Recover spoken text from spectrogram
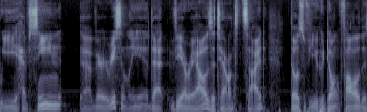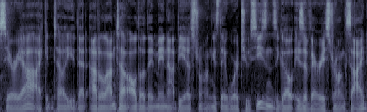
we have seen uh, very recently that Villarreal is a talented side. Those of you who don't follow this area, I can tell you that Atalanta, although they may not be as strong as they were two seasons ago, is a very strong side.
